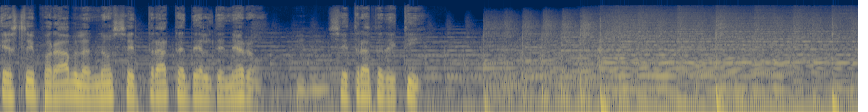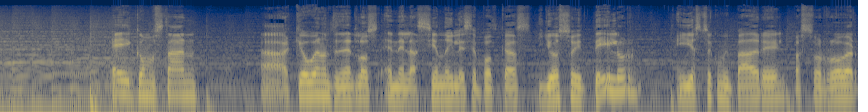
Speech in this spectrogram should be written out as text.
esta parábola no se trata del dinero, se trata de ti. Hey, ¿cómo están? Ah, qué bueno tenerlos en el Haciendo Iglesia Podcast. Yo soy Taylor y estoy con mi padre, el pastor Robert,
